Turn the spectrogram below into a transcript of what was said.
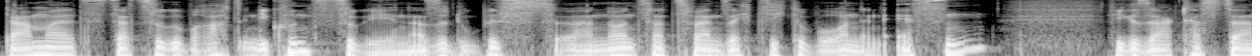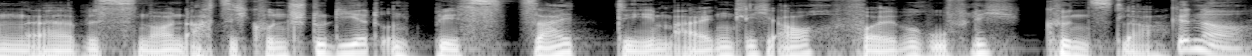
damals dazu gebracht, in die Kunst zu gehen? Also du bist äh, 1962 geboren in Essen. Wie gesagt, hast dann äh, bis 89 Kunst studiert und bist seitdem eigentlich auch vollberuflich Künstler. Genau.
